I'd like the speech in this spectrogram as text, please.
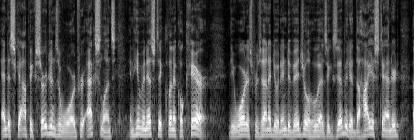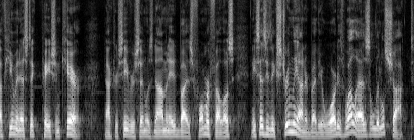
Endoscopic Surgeons Award for Excellence in Humanistic Clinical Care. The award is presented to an individual who has exhibited the highest standard of humanistic patient care. Dr. Severson was nominated by his former fellows, and he says he's extremely honored by the award as well as a little shocked.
